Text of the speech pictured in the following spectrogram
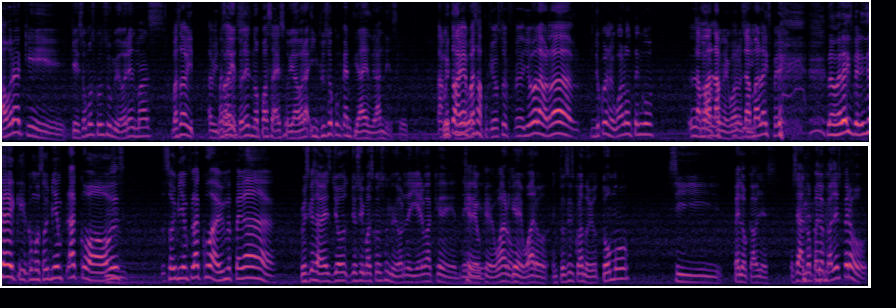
Ahora que, que somos consumidores más, Más habi- más habituales. habituales no pasa eso y ahora incluso con cantidades grandes. cerote. A mí Porque todavía yo- me pasa porque yo estoy feo. Yo, la verdad, yo con el guaro tengo la, No, mala, guaro la, sí. mala la mala experiencia de que como soy bien flaco, vamos, Mm. soy bien flaco, a mí me pega Pero es que, ¿sabes? Yo, yo soy más consumidor de hierba que de, de- que, de, que de guaro. que de guaro. Entonces, cuando yo tomo, sí pelo cables. O sea, no pelo cables, pero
